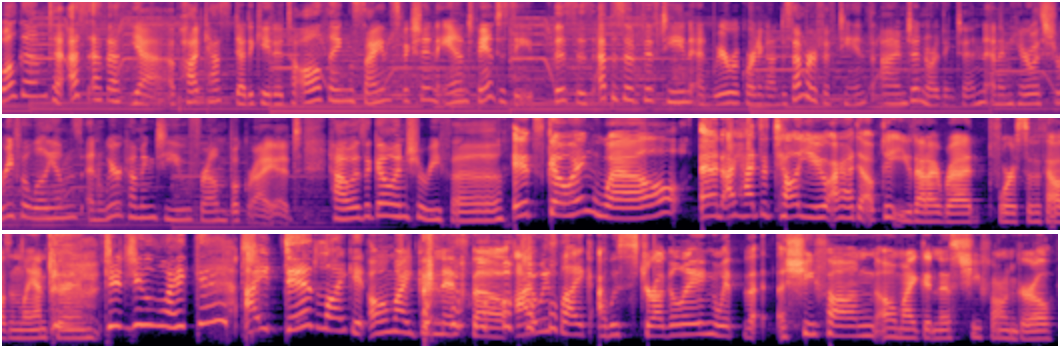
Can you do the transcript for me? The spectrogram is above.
Welcome to SFF Yeah, a podcast dedicated to all things science fiction and fantasy. This is episode 15, and we're recording on December 15th. I'm Jenn Northington, and I'm here with Sharifah Williams, and we're coming to you from Book Riot. How is it going, Sharifah? It's going well. And I had to tell you, I had to update you that I read Forest of a Thousand Lanterns. Did you like it? I did like it. Oh my goodness, though. I was like, I was struggling with the, a Xifeng. Oh my goodness, Xifeng girl.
